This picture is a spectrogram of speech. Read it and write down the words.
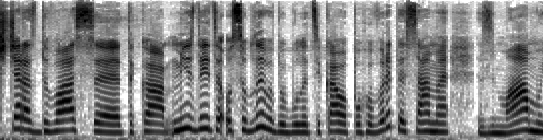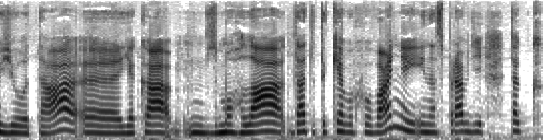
ще раз до вас е, така. Мені здається, особливо би було цікаво поговорити саме з мамою, та е, яка змогла дати таке виховання і насправді так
